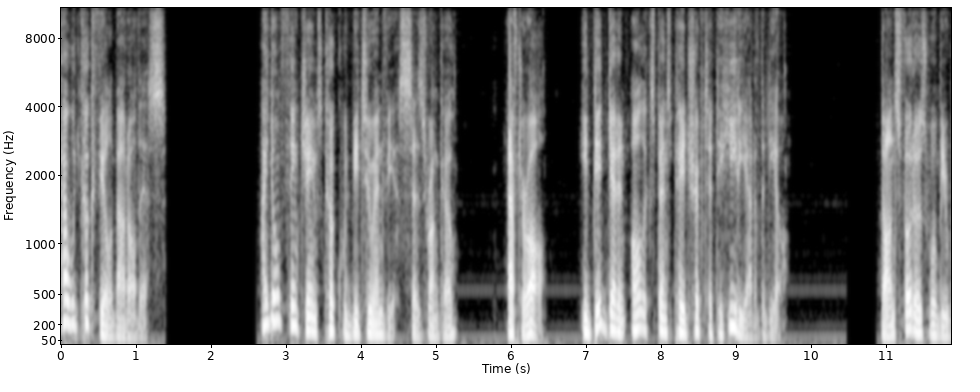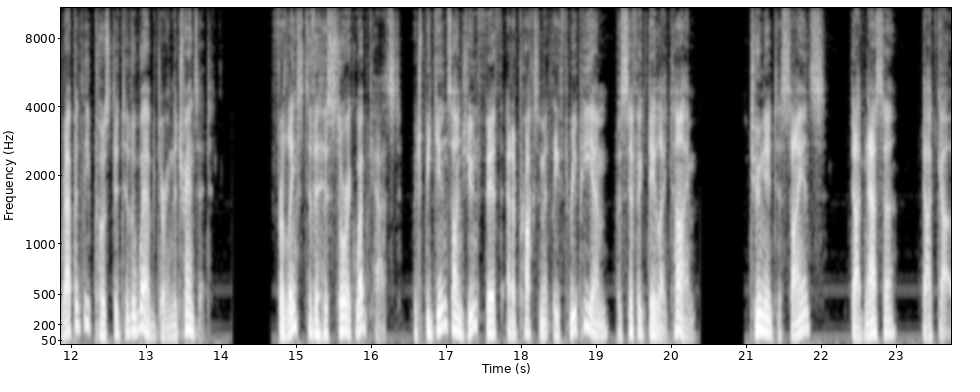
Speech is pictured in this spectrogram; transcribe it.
How would Cook feel about all this? I don't think James Cook would be too envious, says Runco. After all, he did get an all expense paid trip to Tahiti out of the deal. Don's photos will be rapidly posted to the web during the transit. For links to the historic webcast, which begins on June 5th at approximately 3 p.m. Pacific Daylight Time, tune in to science.nasa.gov.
